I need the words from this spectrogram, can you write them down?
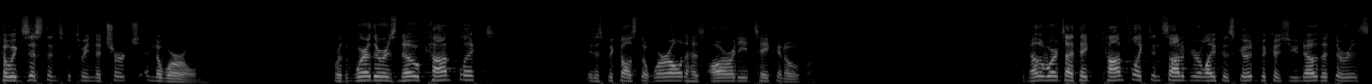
coexistence between the church and the world. For where there is no conflict, it is because the world has already taken over. In other words, I think conflict inside of your life is good because you know that there is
